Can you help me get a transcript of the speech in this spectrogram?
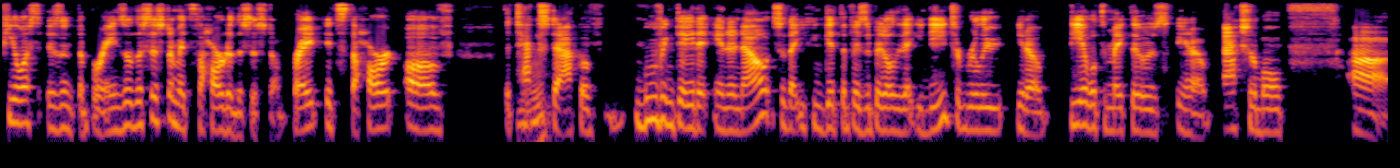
POS isn't the brains of the system; it's the heart of the system, right? It's the heart of the tech mm-hmm. stack of moving data in and out, so that you can get the visibility that you need to really, you know, be able to make those, you know, actionable. Uh,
